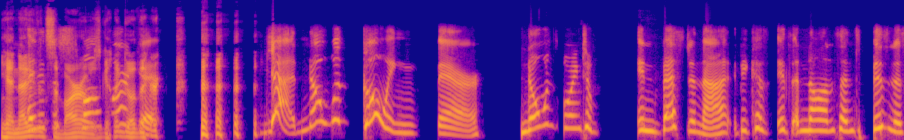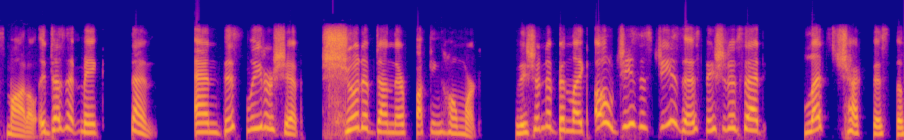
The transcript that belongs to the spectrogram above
Yeah, not And even it's is going to go there. yeah, no one's going there. No one's going to invest in that because it's a nonsense business model. It doesn't make sense. And this leadership should have done their fucking homework. They shouldn't have been like, oh, Jesus, Jesus. They should have said, let's check this the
